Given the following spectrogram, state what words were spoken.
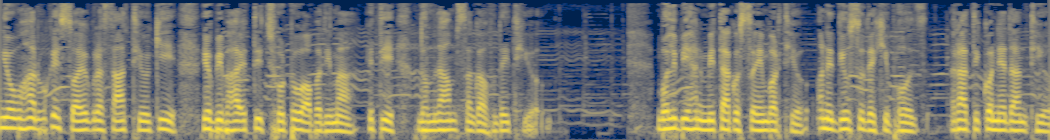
यो उहाँहरूकै सहयोग र साथ थियो कि यो विवाह यति छोटो अवधिमा यति धुमधामसँग हुँदै थियो। भोलि बिहान मिताको स्वयंवर थियो अनि दिउँसोदेखि भोज राति कन्यादान थियो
